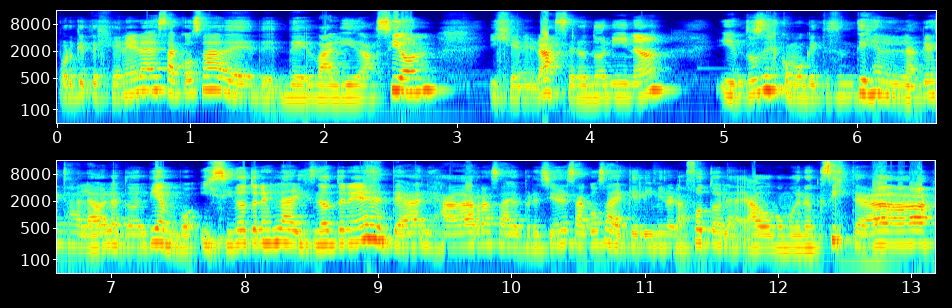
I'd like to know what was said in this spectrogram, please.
porque te genera esa cosa de, de- de validación y genera serotonina. Y entonces como que te sentís en la cresta de la ola todo el tiempo. Y si no tenés likes, si no tenés, te les agarras a depresión, esa cosa de que elimino la foto, la hago como que no existe. ah,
